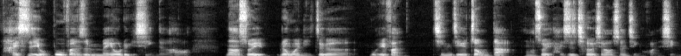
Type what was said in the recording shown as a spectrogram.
还是有部分是没有履行的哈，那所以认为你这个违反情节重大啊，所以还是撤销申请缓刑。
